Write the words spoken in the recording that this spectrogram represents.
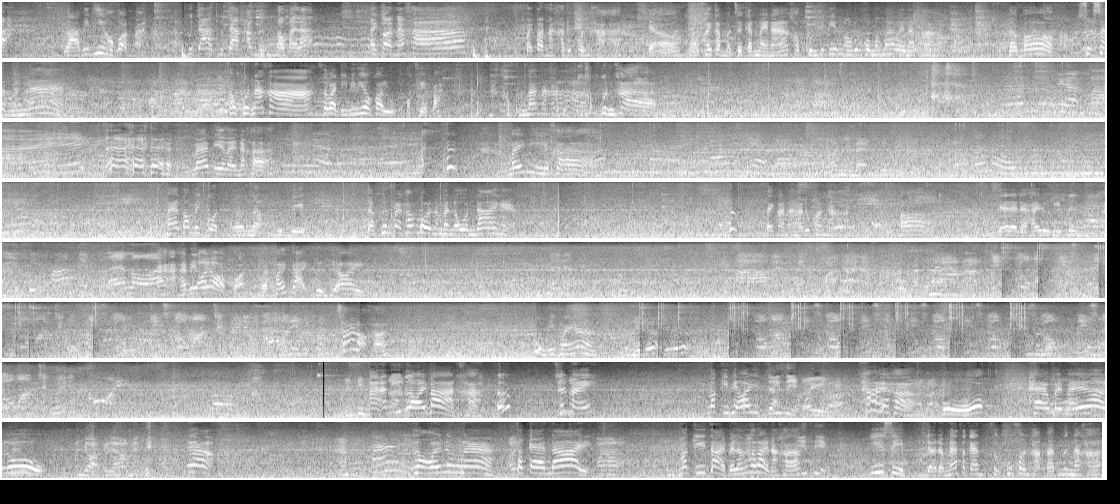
ลาพี่ๆเขาก่อนมาทุจ้าทุจ้าครั้งหนึ่งเราไปละ ไปก่อนนะคะ ไปก่อนนะคะทุกคนค่ะ เดี๋ยวเราค่อยกลับมาเจอกันใหม่นะ ขอบคุณพี่ๆน้องๆทุกคนมากๆเลยนะคะ แล้วก็สุขสันต์วันแม่ขอบคุณนะคะ สวัสดีพี่ๆเขาก่อนลูกโอเคปะขอบคุณมากนะคะทุกคนขอบคุณค่ะเรียนไหมแม่มีอะไรนะคะเรียนไหมไม่มีค่ะ เรียนไหม ถ้ามีแบงค์ยี่สิบอยู่ ถ้าหนูนี้ แม่ต้องไปกดเงิ นอะพี่ปิ๊กแต่ขึ้นไปข้างบนน่ะมันโอนได้ไง ไปก่อนนะคะทุกคนค่ะก็เดี๋ยวเดี๋ยวเดี๋ยวให้ดูนิดนึงสิบห้าสิบและร้อยอะให้พี่อ้อยออกก่อนแล้วค่อยจ่ายคืนพี่อ้อย เป็นกี่อะอันนี้ร้อยบาทค่ะ เออใช่ไหมเมื่อกี้พี่อ้อยจะยี่สิบเอาอยู่เหรอ ใช่ค่ะอ่าร้อยบาทโอ้แพงไปไหมอะลูก มันหยอดไปแล้วไม่ติดเนี่ยนะไม่ร้อยหนึ่งแน่เอ้ย สแกนได้เอ่อเมื่อกี้จ่ายไปแล้วเท่าไหร่นะคะ ยี่สิบ 20 เดี๋ยวเดี๋ยวแม่สแกนทุกคนค่ะแป๊บหนึ่งนะคะ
